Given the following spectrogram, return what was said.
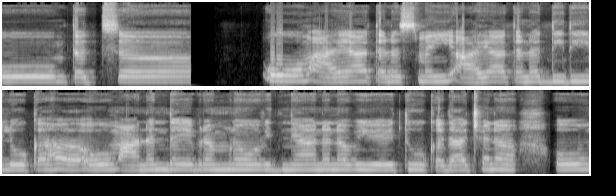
ॐ तत्स ॐ आयातनस्मै आयातनद्दिधि लोकः। ॐ आनन्दय ब्रह्मणो विज्ञाननविवेतु कदाचन। ॐ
